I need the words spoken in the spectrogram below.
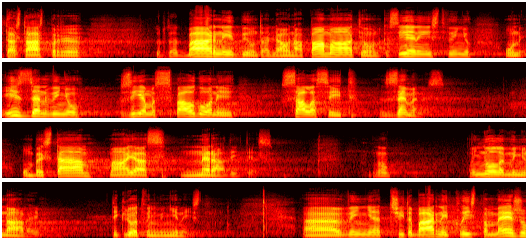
Tā stāsta par bērnīti, bija un tā ļaunā pamāte, un kas ienīst viņu un izdzen viņu ziemas spēlgonī salasīt zemenes. Un bez tām mājās nerādīties. Nu, viņi nolēma viņu nāvei. Tik ļoti viņi viņu ienīst. Viņa šī bērnīte klīst pa mežu,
